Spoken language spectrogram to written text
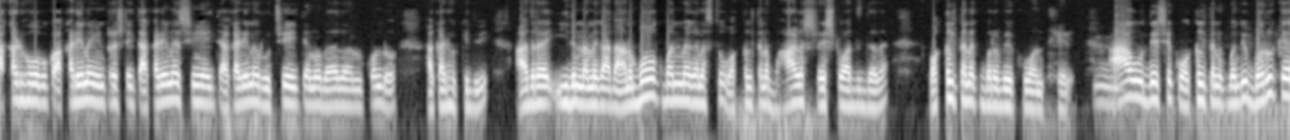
ಆ ಕಡೆ ಹೋಗ್ಬೇಕು ಆ ಕಡೆನ ಇಂಟ್ರೆಸ್ಟ್ ಐತಿ ಆ ಕಡೆನ ಸಿಹಿ ಐತಿ ಆ ಕಡೆನ ರುಚಿ ಐತಿ ಅನ್ನೋದು ಅದು ಅನ್ಕೊಂಡು ಆ ಕಡೆ ಹೋಗಿದ್ವಿ. ಆದ್ರೆ ಇದು ನನಗೆ ಅದು ಅನುಭವಕ್ಕೆ ಬಂದ್ಮ್ಯಾಗ ಅನಿಸ್ತು ಒಕ್ಕಲ್ತನ ಬಹಳ ಶ್ರೇಷ್ಠವಾದದ್ದು ಒಕ್ಕಲ್ತನಕ್ ಬರಬೇಕು ಅಂತ ಹೇಳಿ. ಆ ಉದ್ದೇಶಕ್ಕೆ ಒಕ್ಕಲ್ತನಕ್ ಬಂದ್ವಿ. ಬರೋಕೆ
